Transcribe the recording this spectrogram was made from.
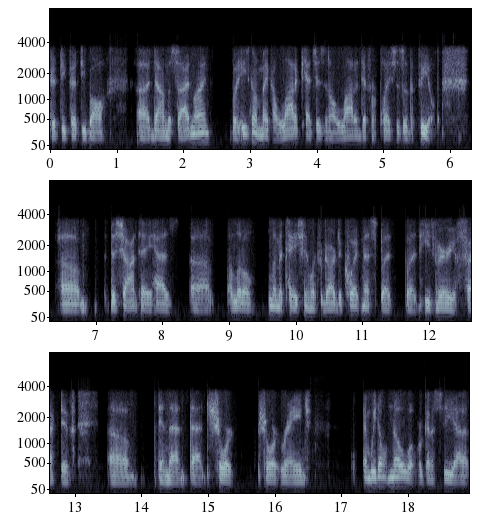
50 50 ball uh, down the sideline, but he's going to make a lot of catches in a lot of different places of the field. Um, Deshaunte has uh, a little limitation with regard to quickness, but but he's very effective um, in that that short short range. And we don't know what we're going to see out of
